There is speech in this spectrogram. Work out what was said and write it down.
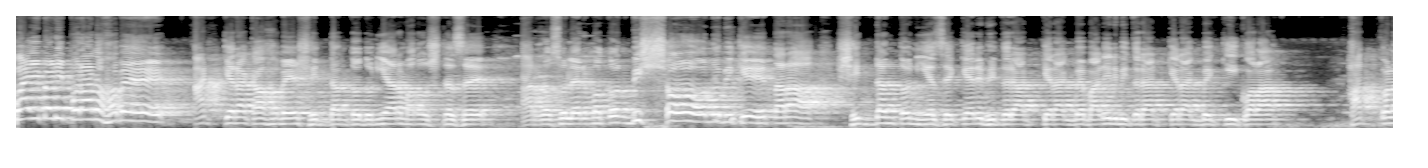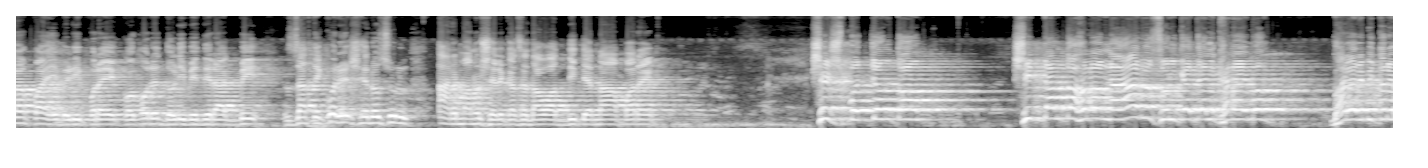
পাইবেড়ি পরানো হবে, আটকে রাখা হবে, সিদ্ধান্ত দুনিয়ার মানুষ নেছে। আর রসুলের মতন বিশ্ব নবীকে তারা সিদ্ধান্ত নিয়েছে, কের ভিতরে আটকে রাখবে, বাড়ির ভিতরে আটকে রাখবে, কি করা? হাত কড়া পায়ে বেড়ি পরে কোমরে দড়ি বেঁধে রাখবে, যাতে করে সে রসুল আর মানুষের কাছে দাওয়াত দিতে না পারে। শেষ পর্যন্ত সিদ্ধান্ত হলো, না, রসুলকে জেলখানায় ঘরের ভিতরে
